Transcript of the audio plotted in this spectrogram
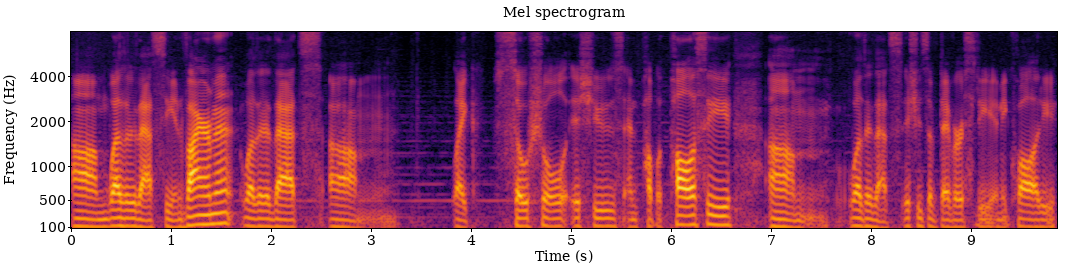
Um, whether that's the environment, whether that's um, like social issues and public policy, um, whether that's issues of diversity and equality,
